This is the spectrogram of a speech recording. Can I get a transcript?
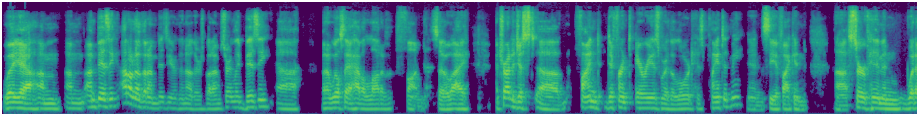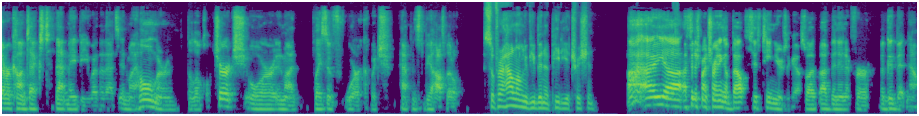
Well, yeah, I'm I'm I'm busy. I don't know that I'm busier than others, but I'm certainly busy. Uh, but I will say I have a lot of fun. So I I try to just uh, find different areas where the Lord has planted me and see if I can uh, serve Him in whatever context that may be, whether that's in my home or in the local church or in my place of work, which happens to be a hospital. So, for how long have you been a pediatrician? I I, uh, I finished my training about 15 years ago, so I've, I've, been in it for a good bit now.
